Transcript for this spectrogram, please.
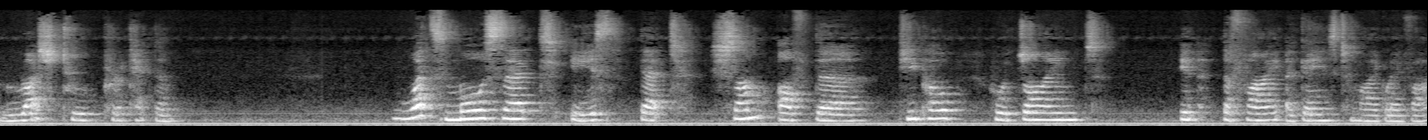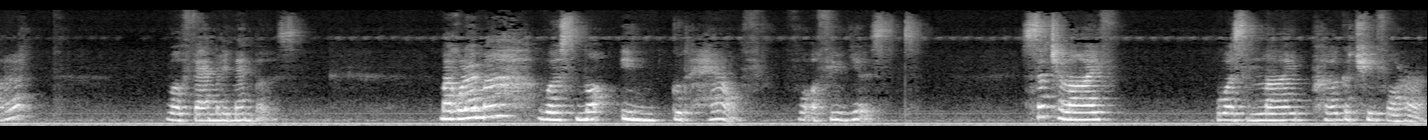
rushed to protect them. What's more sad is that some of the people who joined in the fight against my grandfather were family members. My grandma was not in good health for a few years. Such a life was like purgatory for her.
